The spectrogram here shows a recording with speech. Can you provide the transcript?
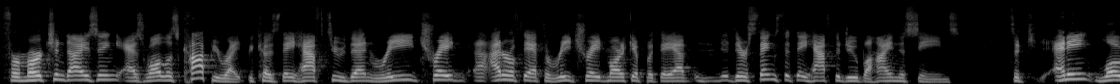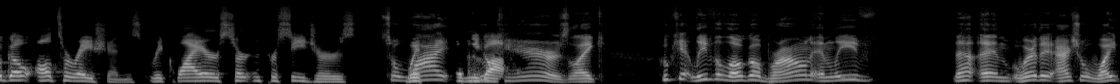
for merchandising as well as copyright because they have to then retrade. I don't know if they have to retrademark it, but they have, there's things that they have to do behind the scenes to any logo alterations require certain procedures. So why? Who off. cares? Like, who can't leave the logo brown and leave that and wear the actual white?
